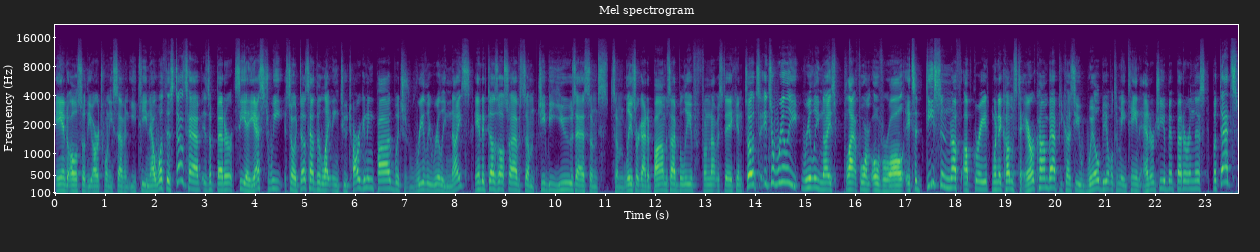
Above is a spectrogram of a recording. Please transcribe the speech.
and also the R-27 ET. Now, what this does have is a better CAS suite, so it does have the Lightning II targeting pod, which is really, really nice. And it does also have some GBUs as some some laser guided bombs, I believe, if I'm not mistaken. So it's it's a really really nice platform overall. It's a decent enough upgrade when it comes to air combat because you will be able to maintain energy a bit better in this. But that's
